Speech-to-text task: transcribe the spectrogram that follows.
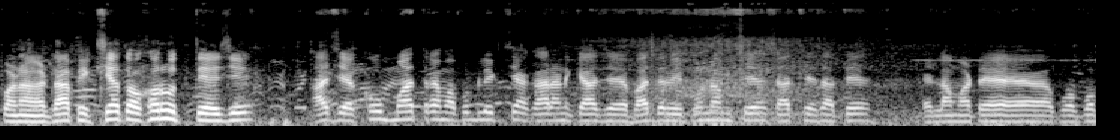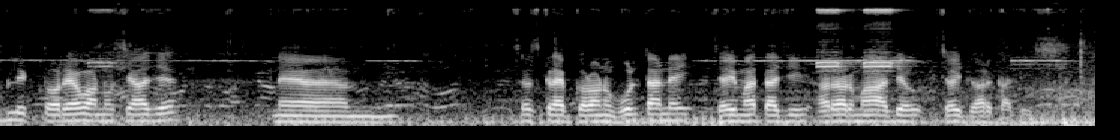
પણ ટ્રાફિક છે તો ખરું જ તે હજી આજે ખૂબ માત્રામાં પબ્લિક છે, કારણ કે આજે ભાદરવી પૂનમ છે, સાથે સાથે એટલા માટે પબ્લિક તો રહેવાનું છે આજે. ને સબસ્ક્રાઈબ કરવાનું ભૂલતા નહીં. જય માતાજી. હર હર મહાદેવ. જય દ્વારકાધીશ.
